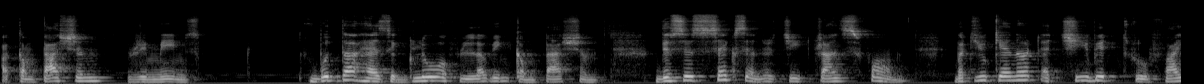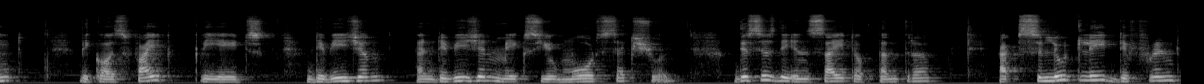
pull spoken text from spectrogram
a compassion remains. Buddha has a glow of loving compassion. This is sex energy transformed, but you cannot achieve it through fight because fight creates division and division makes you more sexual. This is the insight of Tantra, absolutely different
